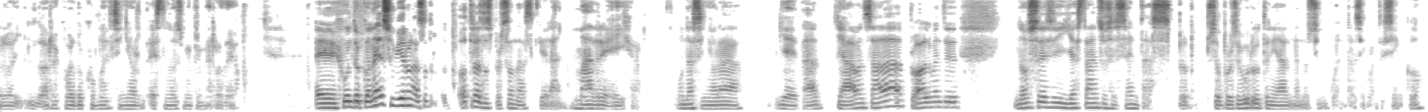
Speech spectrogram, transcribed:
lo, lo recuerdo como el señor, este no es mi primer rodeo. Eh, junto con él subieron las otras dos personas que eran madre e hija. Una señora de edad ya avanzada, probablemente, no sé si ya estaba en sus sesentas, pero por seguro tenía al menos 50, 55,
